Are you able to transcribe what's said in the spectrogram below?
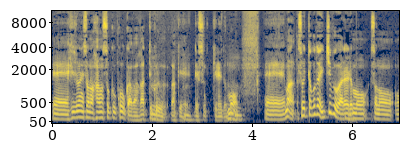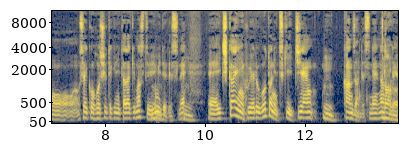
えー、非常にその反則効果が上がってくるわけですけれども、うん、えー、まあ、そういったことは一部われわれもその成功報酬的にいただきますという意味でですね、うん、えー、1会員増えるごとに月1円換算ですね、うん、なので、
